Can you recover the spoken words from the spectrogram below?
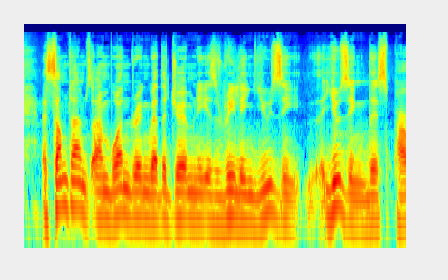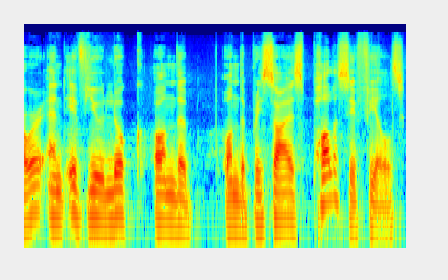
Sometimes I'm wondering whether Germany is really using using this power. And if you look on the on the precise policy fields,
